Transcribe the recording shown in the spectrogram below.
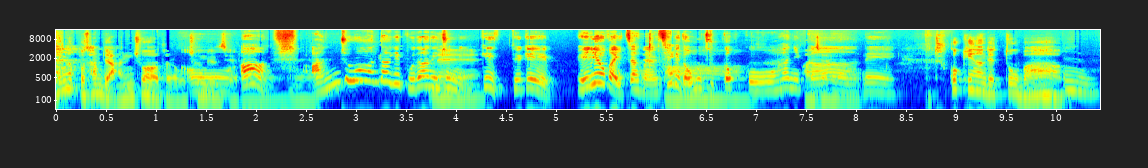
생각보다 사람들이 안 좋아하더라고 어, 총균세를. 아, 네. 안 좋아한다기보다는 좀 네. 이게 되게 배리어가 있잖아요. 책이 아. 너무 두껍고 하니까 맞아요. 네, 두껍긴 한데 또막그 음.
